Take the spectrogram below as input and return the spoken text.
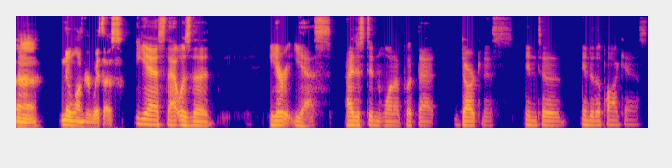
uh, no longer with us. Yes, that was the. You're yes. I just didn't want to put that darkness into into the podcast.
